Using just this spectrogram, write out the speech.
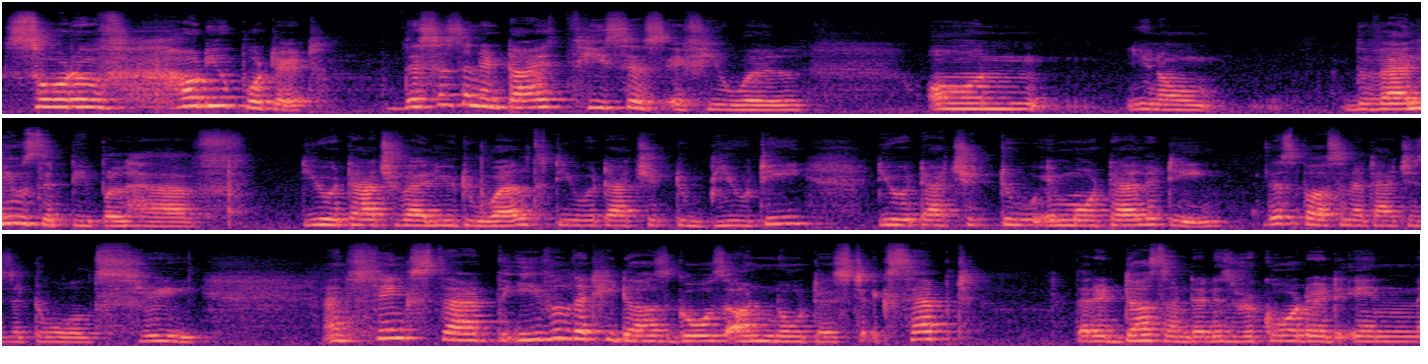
sort of, how do you put it? this is an entire thesis, if you will, on, you know, the values that people have. Do you attach value to wealth? Do you attach it to beauty? Do you attach it to immortality? This person attaches it to all three and thinks that the evil that he does goes unnoticed, except that it doesn't and is recorded in,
